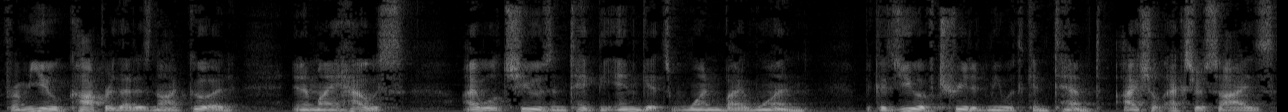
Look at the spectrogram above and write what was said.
from you copper that is not good, and in my house I will choose and take the ingots one by one, because you have treated me with contempt, I shall exercise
